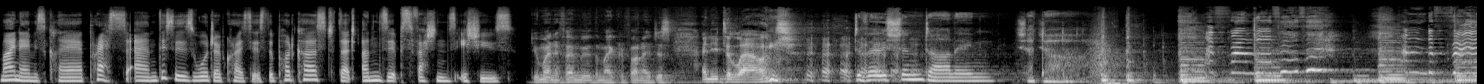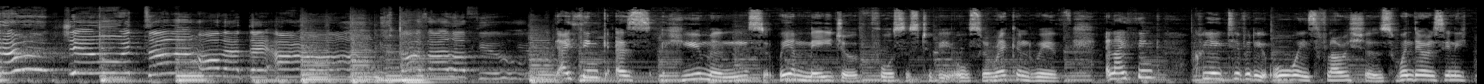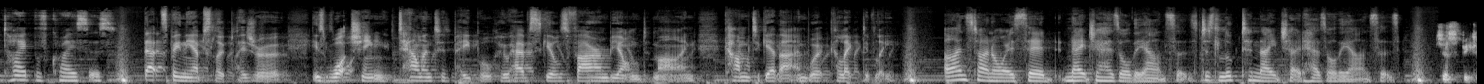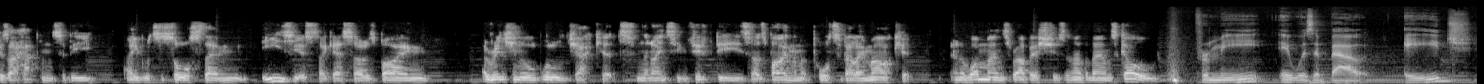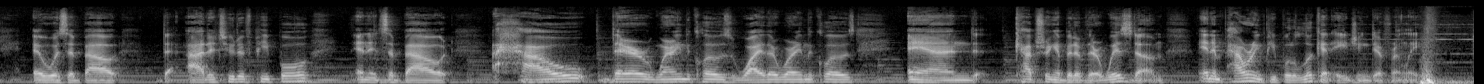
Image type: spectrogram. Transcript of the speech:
My name is Claire Press, and this is Wardrobe Crisis, the podcast that unzips fashion's issues. Do you mind if I move the microphone? I just, I need to lounge. Devotion, darling. J'adore. I think as humans, we are major forces to be also reckoned with. And I think creativity always flourishes when there is any type of crisis. That's been the absolute pleasure is watching talented people who have skills far and beyond mine come together and work collectively. Einstein always said, nature has all the answers. Just look to nature, it has all the answers. Just because I happen to be able to source them easiest, I guess, I was buying original wool jackets from the 1950s. I was buying them at Portobello Market. And a one man's rubbish is another man's gold. For me, it was about age, it was about the attitude of people, and it's about how they're wearing the clothes, why they're wearing the clothes, and capturing a bit of their wisdom and empowering people to look at aging differently.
